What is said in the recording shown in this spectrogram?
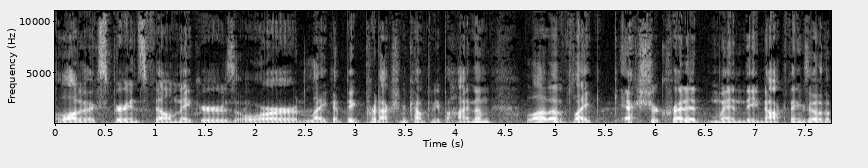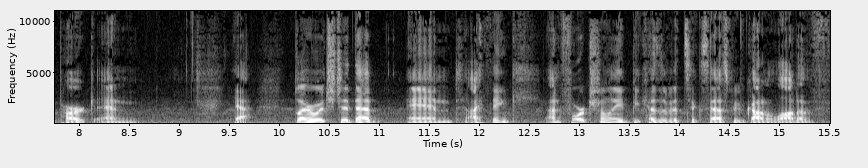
a lot of experienced filmmakers or like a big production company behind them a lot of like extra credit when they knock things out of the park and yeah blair witch did that and i think unfortunately because of its success we've gotten a lot of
